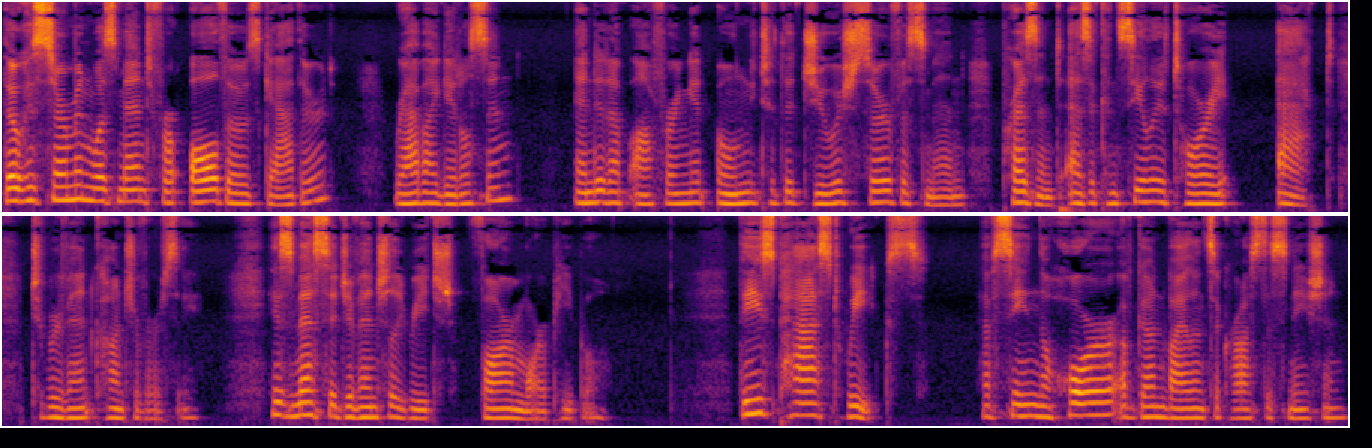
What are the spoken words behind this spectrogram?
Though his sermon was meant for all those gathered, Rabbi Gittelsohn ended up offering it only to the Jewish servicemen present as a conciliatory act to prevent controversy. His message eventually reached far more people. These past weeks have seen the horror of gun violence across this nation.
